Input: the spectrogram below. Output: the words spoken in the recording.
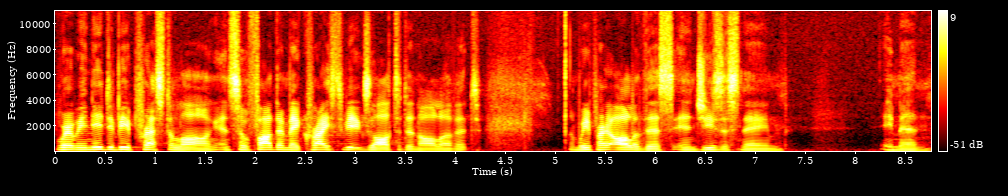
where we need to be pressed along. And so, Father, may Christ be exalted in all of it. And we pray all of this in Jesus' name. Amen.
